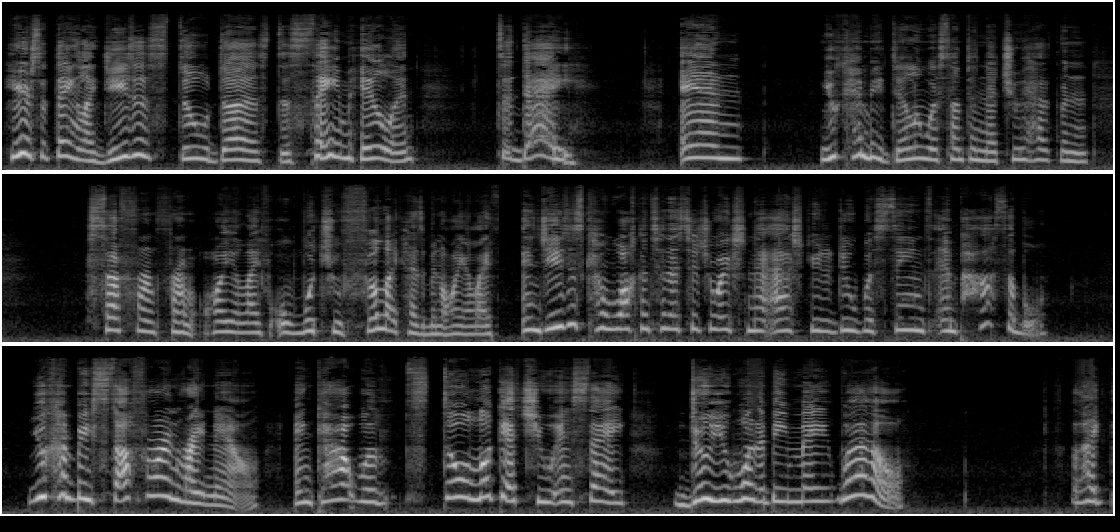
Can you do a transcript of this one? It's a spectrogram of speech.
Here's the thing like, Jesus still does the same healing today. And you can be dealing with something that you have been suffering from all your life or what you feel like has been all your life. And Jesus can walk into that situation and ask you to do what seems impossible. You can be suffering right now, and God will still look at you and say, Do you want to be made well? Like,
